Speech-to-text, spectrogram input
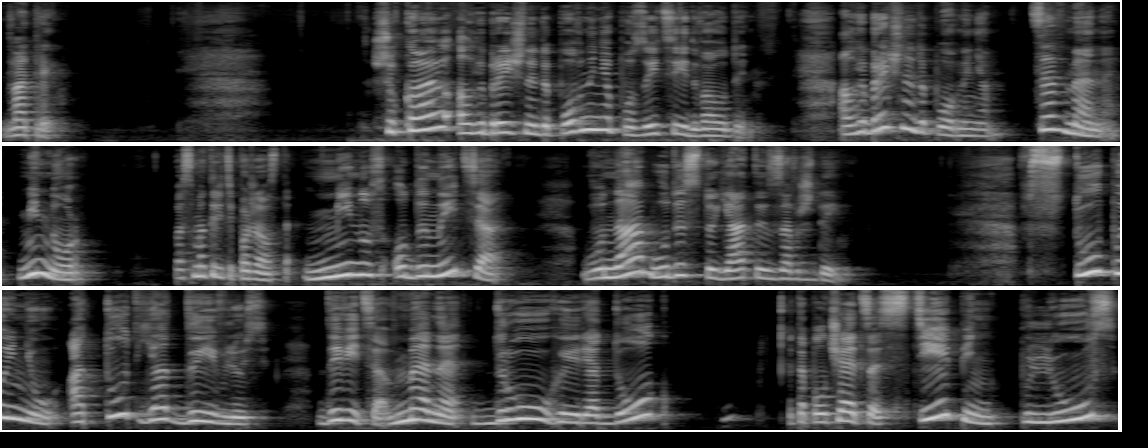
2,3. Шукаю алгебраїчне доповнення позиції 2,1. Алгебраїчне доповнення це в мене мінор. Посмотрите, пожалуйста, мінус одиниця, вона буде стояти завжди. В ступеню, а тут я дивлюсь. Дивіться, в мене другий рядок, це виходить степінь плюс,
